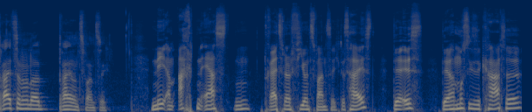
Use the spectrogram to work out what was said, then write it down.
1323. Nee, am 8.1.1324. Das heißt, der ist, der muss diese Karte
